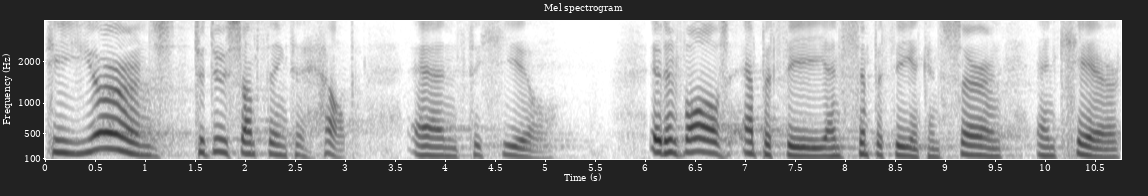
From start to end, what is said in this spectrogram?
he yearns to do something to help and to heal. It involves empathy and sympathy and concern and care,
